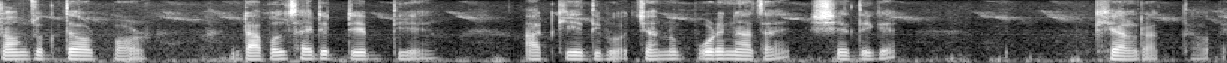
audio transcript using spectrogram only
সংযোগ দেওয়ার পর ডাবল সাইডের টেপ দিয়ে আটকিয়ে দিব যেন পড়ে না যায় সেদিকে খেয়াল রাখতে হবে।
